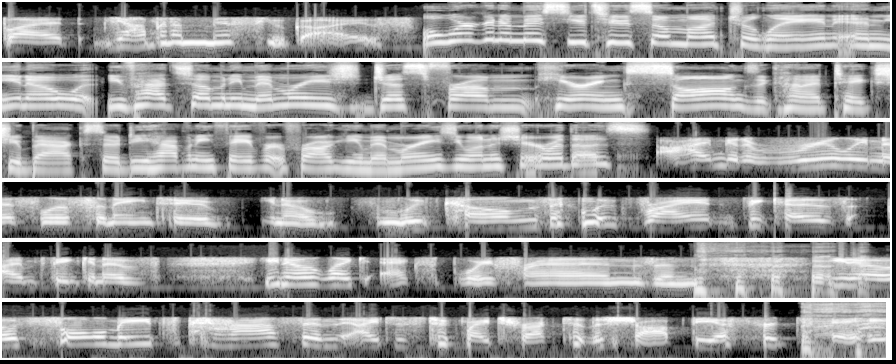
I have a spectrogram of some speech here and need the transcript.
But yeah, I'm going to miss you guys. Well, we're going to miss you too so much, Elaine. And, you know, you've had so many memories just from hearing songs. It kind of takes you back. So, do you have any favorite Froggy memories you want to share with us? I'm going to really miss listening to, you know, some Luke Combs and Luke Bryan because I'm thinking of, you know, like ex boyfriends and, you know, soulmates pass. And I just took my truck to the shop the other day.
